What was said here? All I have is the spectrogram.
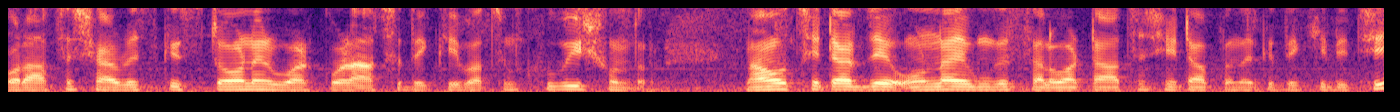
করা আছে সার্ভিসকি স্টোনের ওয়ার্ক করা আছে, দেখতেই পাচ্ছেন খুবই সুন্দর। না হচ্ছে এটার যে ওড়না এবং যে সালোয়ারটা আছে, সেটা আপনাদেরকে দেখিয়ে দিচ্ছি।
